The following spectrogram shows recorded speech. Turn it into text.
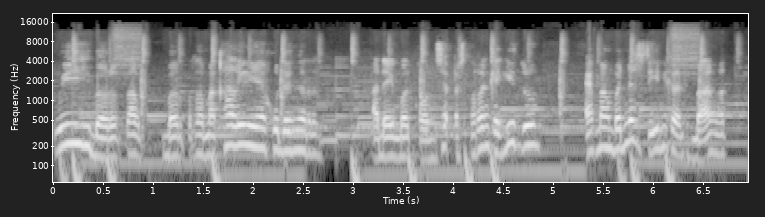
Wih, baru baru pertama kali nih aku denger ada yang buat konsep restoran kayak gitu. Emang bener sih ini keren banget.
